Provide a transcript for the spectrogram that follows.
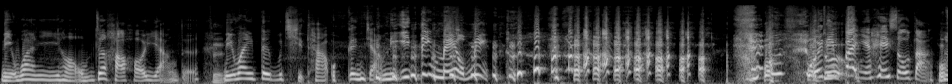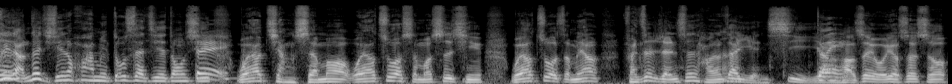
你万一哈，我们就好好养的，你万一对不起他，我跟你讲，你一定没有命。我 我一定扮演黑手党。我跟你讲，那几天的画面都是在这些东西。我要讲什么？我要做什么事情？我要做怎么样？反正人生好像在演戏一样。好，所以我有时候时候，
